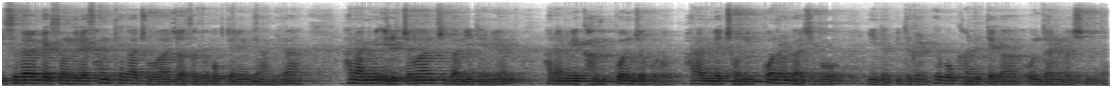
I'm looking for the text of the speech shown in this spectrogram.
이스라엘 백성들의 상태가 좋아져서 회복되는 게 아니라 하나님의 일정한 기간이 되면 하나님이 강권적으로 하나님의 전권을 가지고 이들, 이들을 회복하는 때가 온다는 것입니다.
